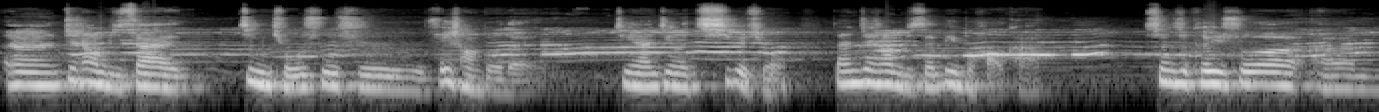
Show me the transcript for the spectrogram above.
嗯，这场比赛进球数是非常多的，竟然进了七个球。但这场比赛并不好看，甚至可以说，嗯，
